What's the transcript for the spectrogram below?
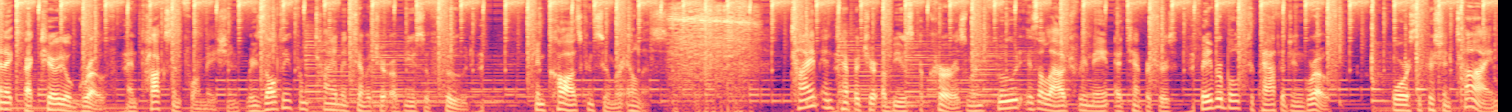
Pathogenic bacterial growth and toxin formation resulting from time and temperature abuse of food can cause consumer illness. Time and temperature abuse occurs when food is allowed to remain at temperatures favorable to pathogen growth or sufficient time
